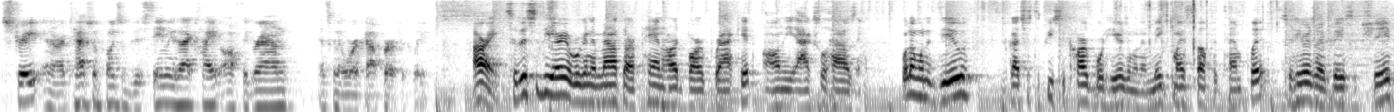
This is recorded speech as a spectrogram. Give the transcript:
straight and our attachment points will be the same exact height off the ground. And it's going to work out perfectly. All right, so this is the area we're going to mount our panhard bar bracket on the axle housing. What I'm going to do, I've got just a piece of cardboard here, so I'm going to make myself a template. So here's our basic shape.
